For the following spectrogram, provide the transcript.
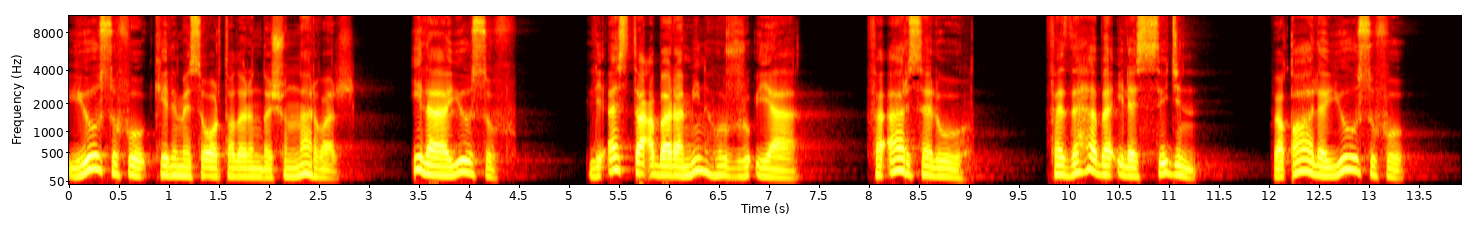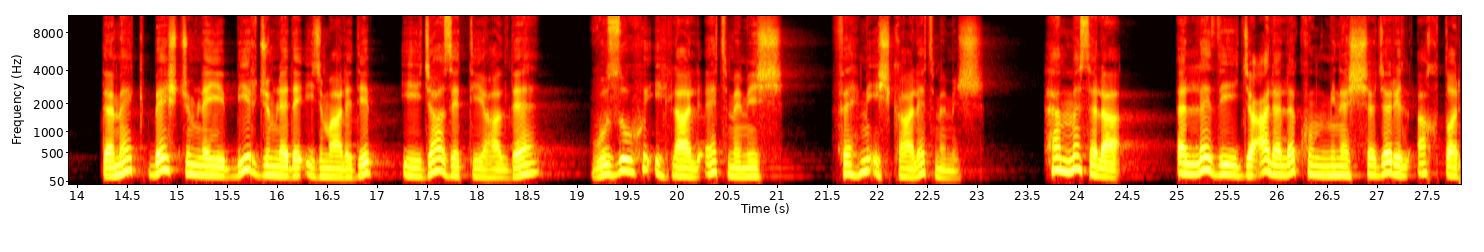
Yusufu kelimesi ortalarında şunlar var. İlâ Yusuf li esta'bara minhu rü'ya feerseluh fezehebe ile sicin ve kâle Yusufu demek beş cümleyi bir cümlede icmal edip icaz ettiği halde vuzuhu ihlal etmemiş, fehmi işgal etmemiş. Hem mesela اَلَّذ۪ي جَعَلَ لَكُمْ مِنَ الشَّجَرِ الْاَخْضَرِ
